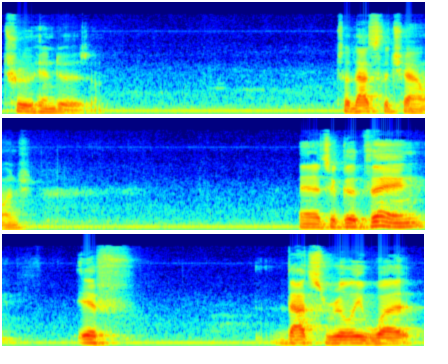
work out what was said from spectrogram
true Hinduism. So that's the challenge. And it's a good thing if that's really what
